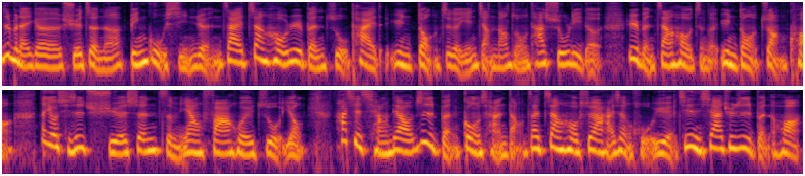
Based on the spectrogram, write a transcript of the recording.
日本的一个学者呢，丙谷行人在战后日本左派的运动这个演讲当中，他梳理了日本战后整个运动的状况。那尤其是学生怎么样发挥作用，他其实强调日本。共产党在战后虽然还是很活跃，其实你现在去日本的话，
